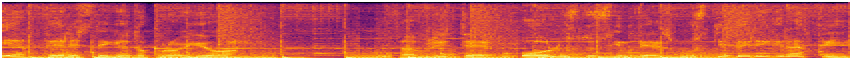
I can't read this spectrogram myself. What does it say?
Ενδιαφέρεστε για το προϊόν; Θα βρείτε όλους τους συνδέσμους στην περιγραφή.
